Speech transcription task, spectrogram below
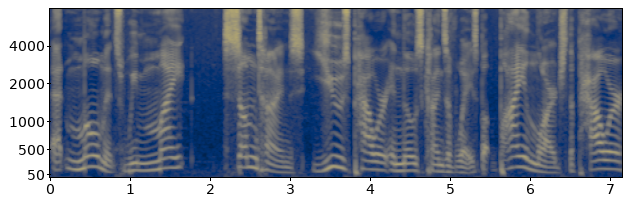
at moments we might sometimes use power in those kinds of ways. But by and large, the power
